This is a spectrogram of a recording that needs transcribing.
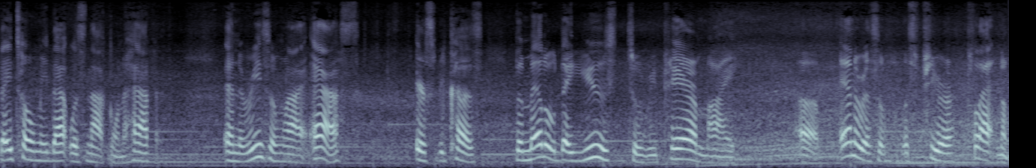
They told me that was not going to happen. And the reason why I asked is because the metal they used to repair my uh, aneurysm was pure platinum.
